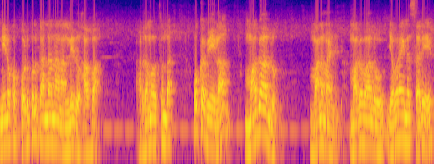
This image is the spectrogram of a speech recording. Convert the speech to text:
నేను ఒక కొడుకును కన్నా నన్ను అనలేదు హవ్వ. అర్థమవుతుందా? ఒకవేళ మగాళ్ళు మనమండి మగవాళ్ళు ఎవరైనా సరే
